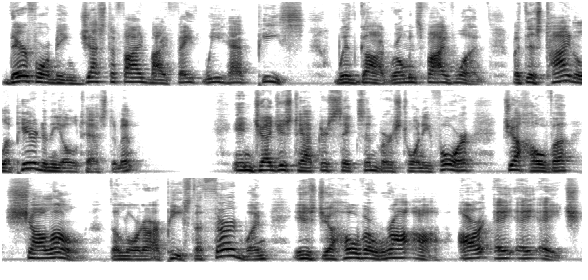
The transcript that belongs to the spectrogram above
Therefore, being justified by faith, we have peace with God. Romans 5 1. But this title appeared in the Old Testament in Judges chapter 6 and verse 24, Jehovah Shalom, the Lord our peace. The third one is Jehovah Ra'ah, R A A H.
